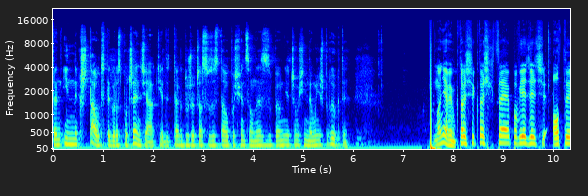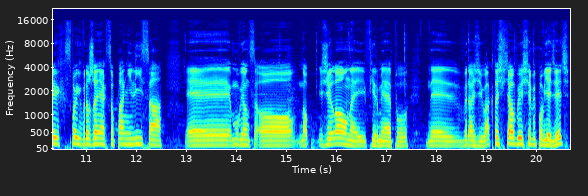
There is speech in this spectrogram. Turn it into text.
ten inny kształt tego rozpoczęcia, kiedy tak dużo czasu zostało poświęcone zupełnie czemuś innemu niż produkty. No nie wiem, ktoś, ktoś chce powiedzieć o tych swoich wrażeniach, co pani Lisa, e, mówiąc o no, zielonej firmie Apple, e, wyraziła. Ktoś chciałby się wypowiedzieć?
